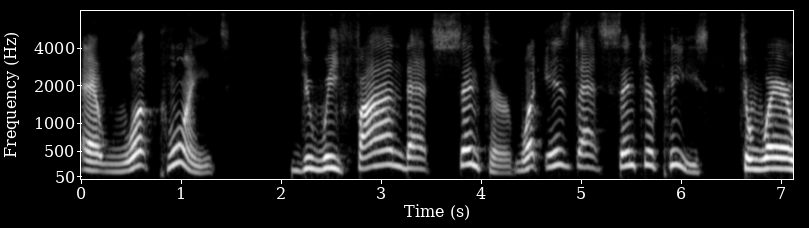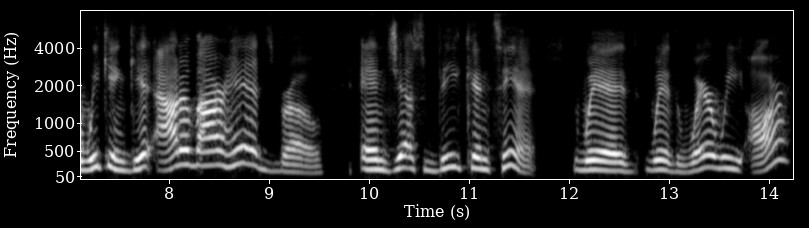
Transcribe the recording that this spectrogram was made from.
at what point do we find that center? What is that centerpiece to where we can get out of our heads, bro, and just be content with with where we are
